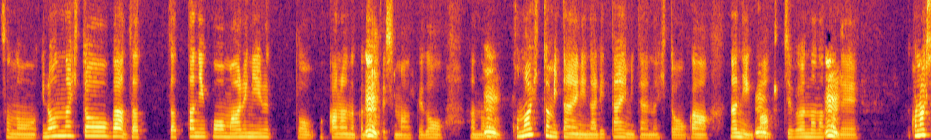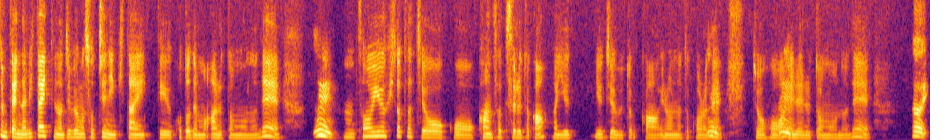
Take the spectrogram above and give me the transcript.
そのいろんな人が雑雑多にこう周りにいると分からなくなってしまうけど、あのうん。この人みたいになりたいみたいな人が何人かうん。自分の中で、この人みたいになりたいっていうのは自分がそっちに行きたいっていうことでもあると思うので、うん。うん、そういう人たちをこう観察するとか、まあ、ユ YouTube とかいろんなところでうん。情報は得れると思うので、はい。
